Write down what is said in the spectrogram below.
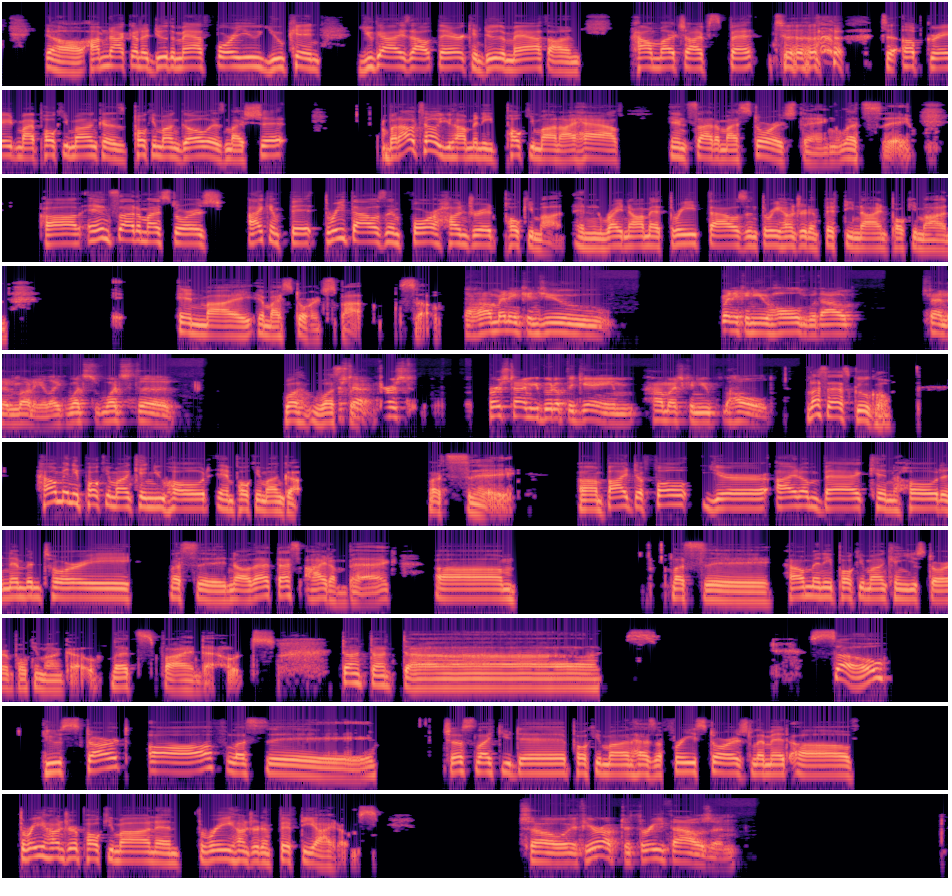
uh, I'm not going to do the math for you. You can, you guys out there can do the math on how much I've spent to to upgrade my Pokemon because Pokemon Go is my shit. But I'll tell you how many Pokemon I have inside of my storage thing. Let's see. Um, inside of my storage, I can fit 3,400 Pokemon. And right now I'm at 3,359 Pokemon in my in my storage spot. So how many can you? How many can you hold without spending money? Like, what's what's the what what's first the, first first time you boot up the game? How much can you hold? let's ask Google. How many Pokemon can you hold in Pokemon Go? Let's see. Um, by default, your item bag can hold an inventory. Let's see. No, that that's item bag. Um, let's see. How many Pokemon can you store in Pokemon Go? Let's find out. Dun dun dun. So you start off. Let's see just like you did, Pokemon has a free storage limit of 300 Pokemon and 350 items. So if you're up to three thousand,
